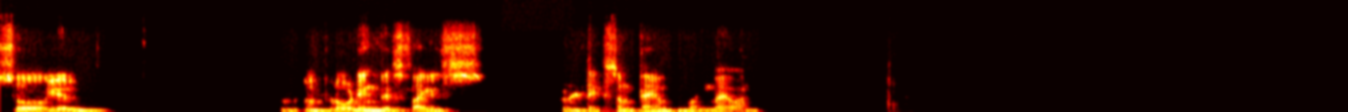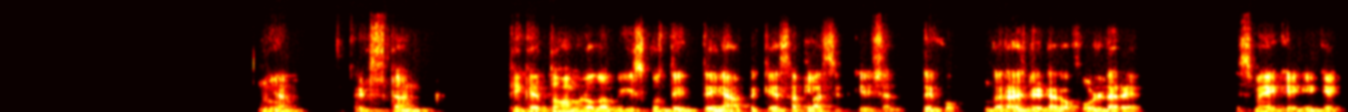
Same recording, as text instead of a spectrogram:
You'll uploading these files. It will take some time, one by one. या इट्स डन ठीक है तो हम लोग अभी इसको देखते हैं यहाँ पे कैसा क्लासिफिकेशन देखो गराज डेटा का फोल्डर है, इसमें एक एक एक एक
